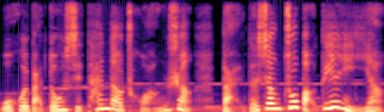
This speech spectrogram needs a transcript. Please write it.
我会把东西摊到床上，摆得像珠宝店一样。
